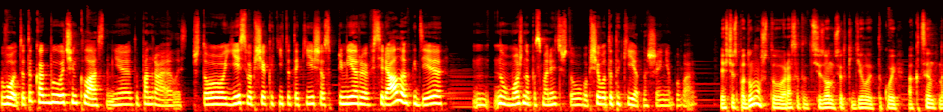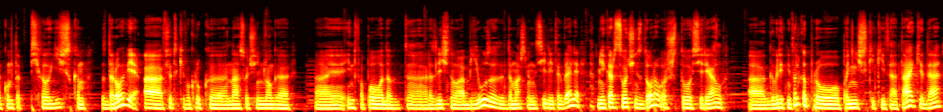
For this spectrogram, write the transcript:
вот, это как бы очень классно, мне это понравилось. Что есть вообще какие-то такие сейчас примеры в сериалах, где, ну, можно посмотреть, что вообще вот и такие отношения бывают. Я сейчас подумал, что раз этот сезон все-таки делает такой акцент на каком-то психологическом здоровье, а все-таки вокруг э, нас очень много э, инфоповодов э, различного абьюза, домашнего насилия и так далее, мне кажется очень здорово, что сериал говорит не только про панические какие-то атаки, да,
